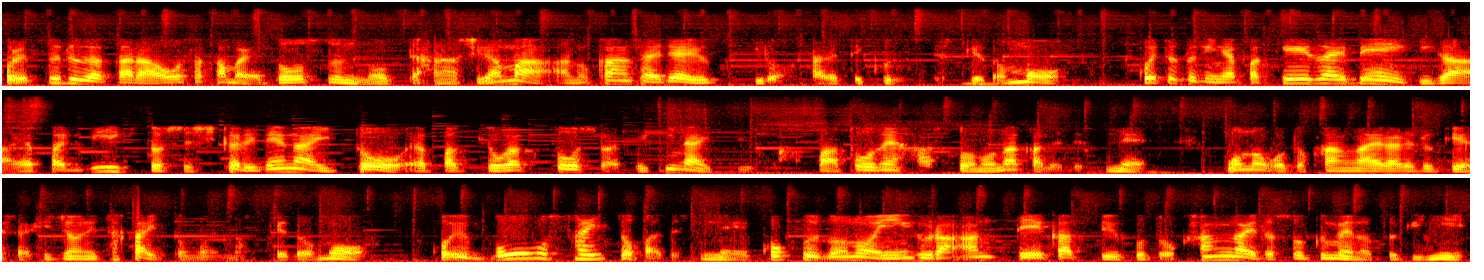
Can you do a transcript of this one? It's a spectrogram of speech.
これ敦賀から大阪までどうするのって話が、まあ、あの関西ではよく議論されてくるんですけどもこういった時にやっぱ経済便益がやっぱり利益としてしっかり出ないとやっぱ巨額投資はできないっていう、まあ、当然発想の中でですね物事考えられるケースは非常に高いと思いますけどもこういう防災とかですね国土のインフラ安定化ということを考えた側面の時に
